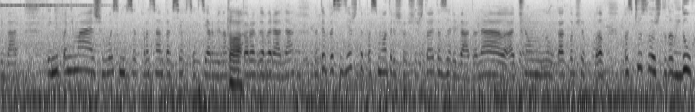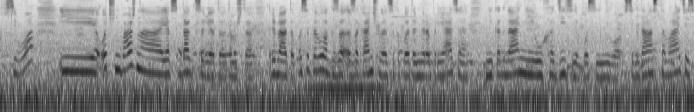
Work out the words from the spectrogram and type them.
ребят. Ты не понимаешь 80% всех тех терминов, Да. которые говорят, да? Но ты посидишь, ты посмотришь вообще, что это за ребята, да, о чем, ну, как вообще по- почувствуешь этот дух всего. И очень важно, я всегда советую о том, что, ребята, после того, как за- заканчивается какое-то мероприятие, никогда не уходите после него. Всегда оставайтесь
